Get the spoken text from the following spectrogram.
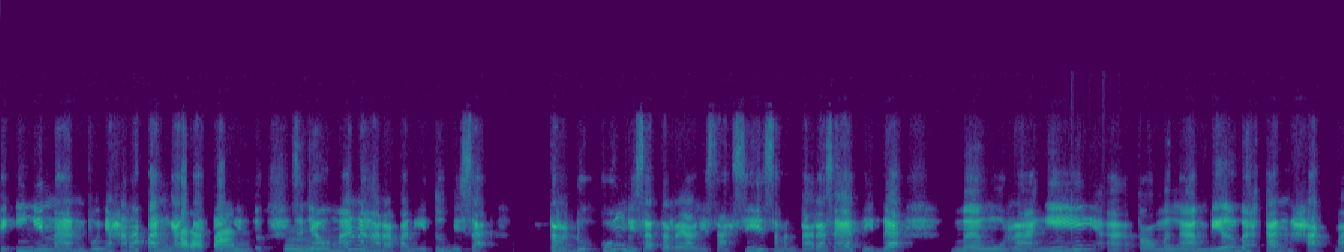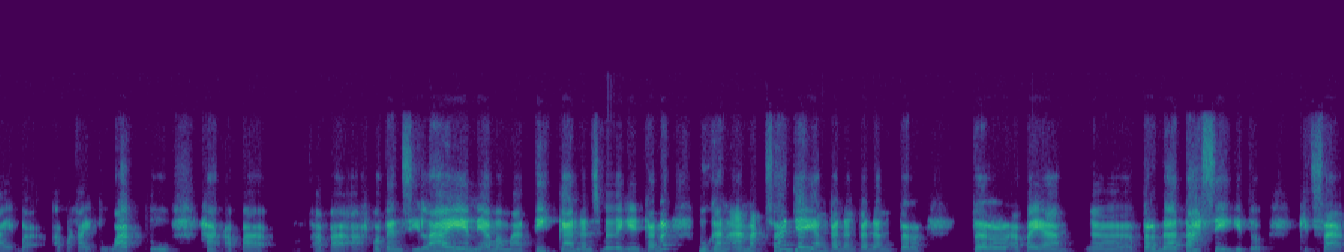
keinginan punya harapan kan harapan. gitu hmm. sejauh mana harapan itu bisa terdukung bisa terrealisasi sementara saya tidak mengurangi atau mengambil bahkan hak apakah itu waktu hak apa apa potensi lain ya mematikan dan sebagainya karena bukan anak saja yang kadang-kadang ter ter apa ya eh, terbatasi gitu. Kita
